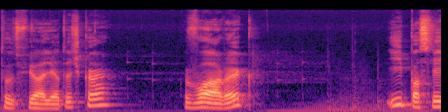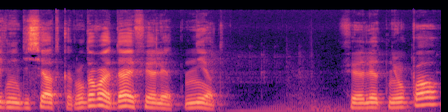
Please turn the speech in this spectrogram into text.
Тут фиолеточка. Варек. И последняя десятка. Ну давай, дай фиолет. Нет. Фиолет не упал.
